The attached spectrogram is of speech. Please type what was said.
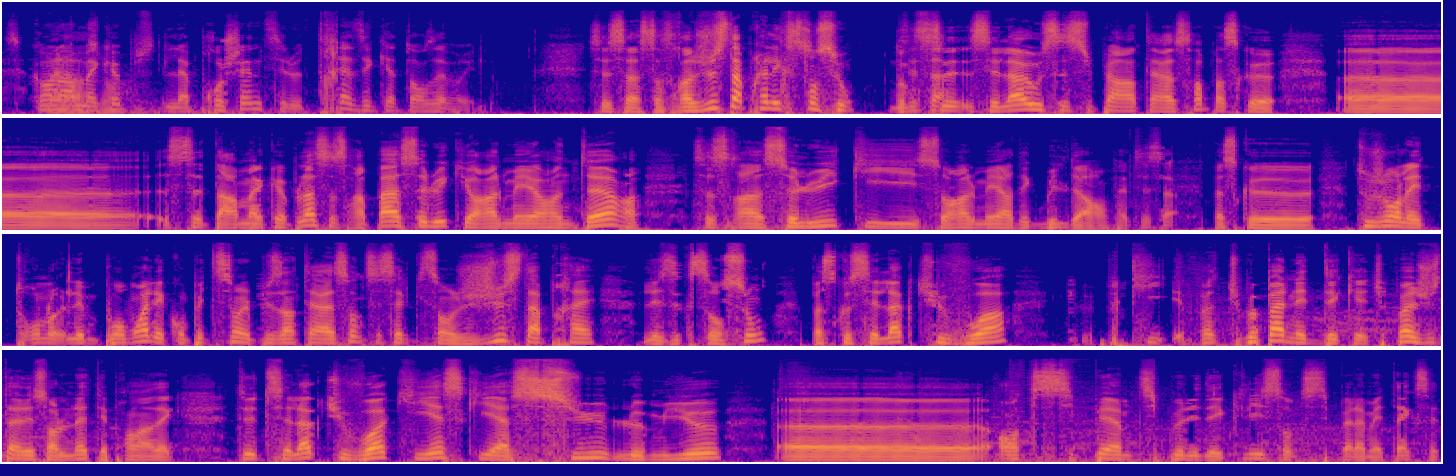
C'est quand la Malheureusement. La prochaine, c'est le 13 et 14 avril. C'est ça, ça sera juste après l'extension. Donc C'est là où c'est super intéressant parce que euh, cet Armac Up là, ce sera pas celui qui aura le meilleur hunter, ce sera celui qui sera le meilleur deck builder en fait. C'est ça. Parce que toujours les tournois, pour moi les compétitions les plus intéressantes c'est celles qui sont juste après les extensions parce que c'est là que tu vois qui, tu peux pas net decker, tu peux pas juste aller sur le net et prendre un deck. C'est là que tu vois qui est-ce qui a su le mieux euh, anticiper un petit peu les decklists, anticiper la méta, etc.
